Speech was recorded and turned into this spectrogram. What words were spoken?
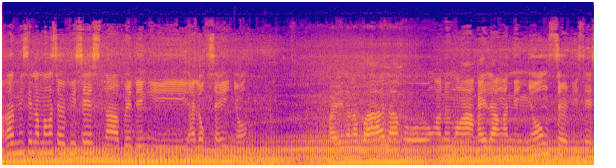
Marami silang mga services na pwedeng i-alok sa inyo. Kayo na lang bahala kung ano mga kailangan ninyong services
